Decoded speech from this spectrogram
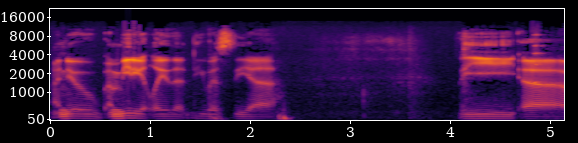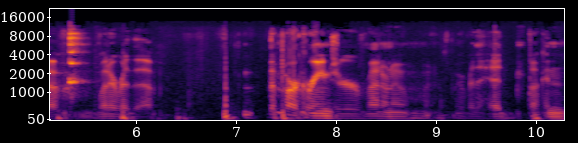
I knew immediately that he was the, uh, the, uh, whatever the, the park ranger, I don't know, whoever the head fucking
